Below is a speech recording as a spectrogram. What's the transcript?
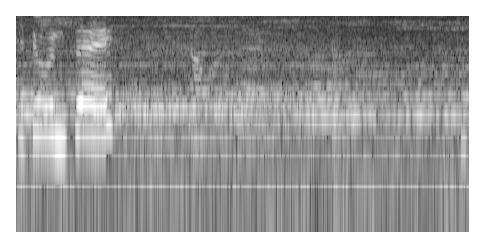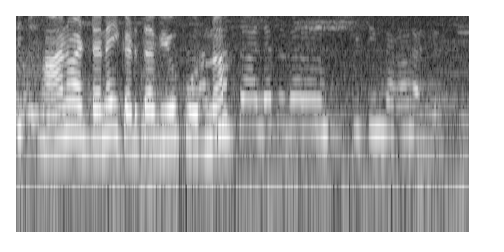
किती उंच आहे. किती छान वाटतं ना इकडचा व्ह्यू पूर्ण. आल्याचं जर शूटिंग करावं लागली असती.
